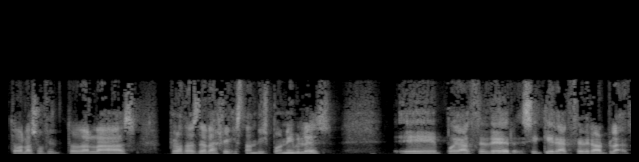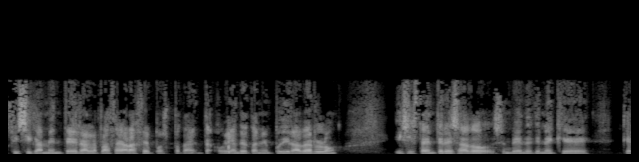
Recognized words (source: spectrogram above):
todas las, todas las plazas de garaje que están disponibles. Eh, puede acceder, si quiere acceder físicamente a la plaza de garaje, pues obviamente también puede ir a verlo. Y si está interesado, simplemente tiene que, que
